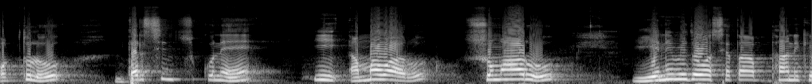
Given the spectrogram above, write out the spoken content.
భక్తులు దర్శించుకునే ఈ అమ్మవారు సుమారు ఎనిమిదవ శతాబ్దానికి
